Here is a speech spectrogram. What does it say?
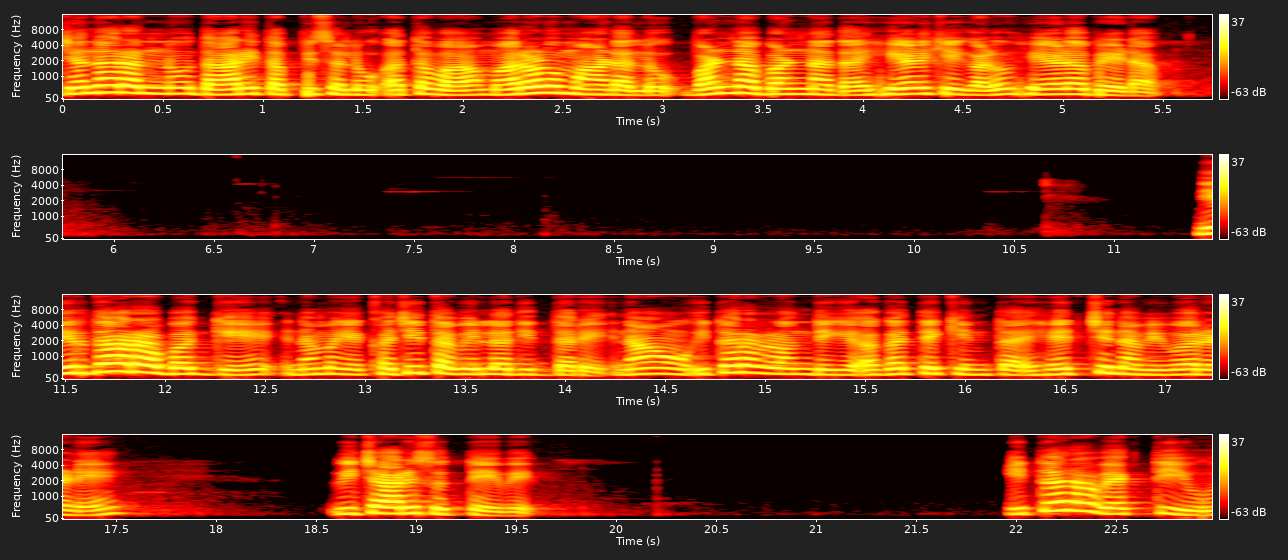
ಜನರನ್ನು ದಾರಿ ತಪ್ಪಿಸಲು ಅಥವಾ ಮರಳು ಮಾಡಲು ಬಣ್ಣ ಬಣ್ಣದ ಹೇಳಿಕೆಗಳು ಹೇಳಬೇಡ. ನಿರ್ಧಾರ ಬಗ್ಗೆ ನಮಗೆ ಖಚಿತವಿಲ್ಲದಿದ್ದರೆ ನಾವು ಇತರರೊಂದಿಗೆ ಅಗತ್ಯಕ್ಕಿಂತ ಹೆಚ್ಚಿನ ವಿವರಣೆ ವಿಚಾರಿಸುತ್ತೇವೆ. ಇತರ ವ್ಯಕ್ತಿಯು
